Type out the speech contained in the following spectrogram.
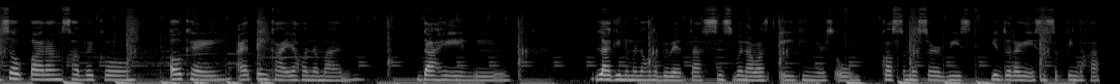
So, parang sabi ko, okay, I think kaya ko naman. Dahil, lagi naman ako nagbebenta since when I was 18 years old. Customer service, yun talaga isa sa pinaka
